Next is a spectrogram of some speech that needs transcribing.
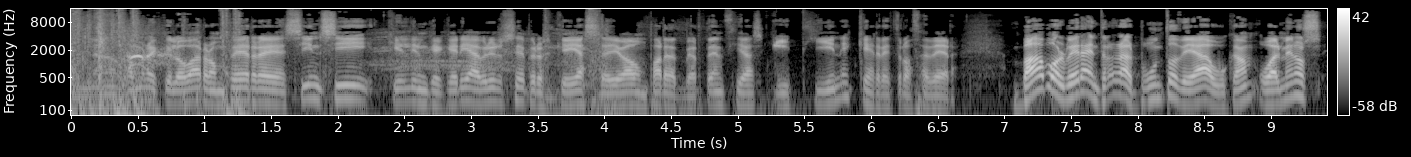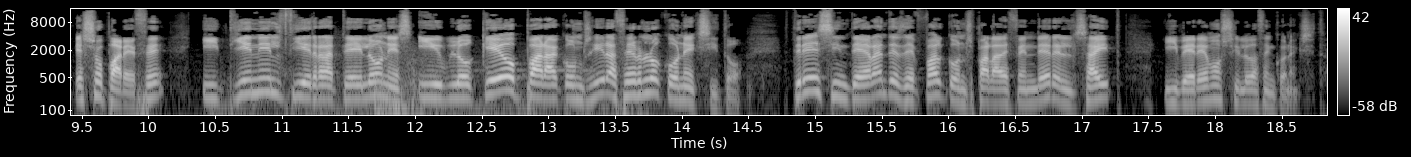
DEA. El hombre que lo va a romper eh, Sinsi, Kildrim que quería abrirse, pero es que ya se ha llevado un par de advertencias y tiene que retroceder. Va a volver a entrar al punto de Aukam, o al menos eso parece, y tiene el cierratelones y bloqueo para conseguir hacerlo con éxito. Tres integrantes de Falcons para defender el site y veremos si lo hacen con éxito.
